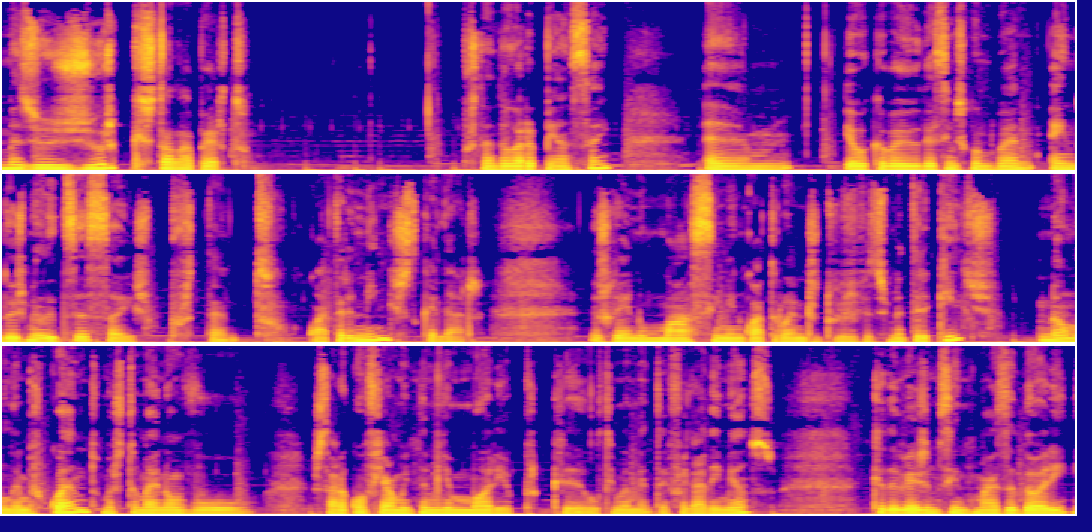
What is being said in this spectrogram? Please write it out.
mas eu juro que está lá perto. Portanto, agora pensem, um, eu acabei o 12 ano em 2016, portanto, 4 aninhos, se calhar. Eu joguei no máximo em 4 anos duas vezes matraquilhos, não me lembro quando, mas também não vou estar a confiar muito na minha memória porque ultimamente tem falhado imenso. Cada vez me sinto mais a Dory.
